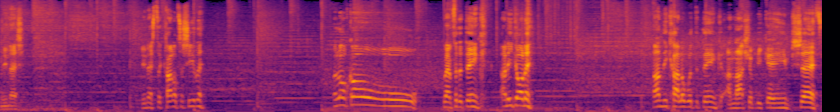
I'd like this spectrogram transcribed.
Núñez. Núñez to Sheila. Hello, go! Went for the dink and he got it. Andy Carroll with the dink, and that should be game, set,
